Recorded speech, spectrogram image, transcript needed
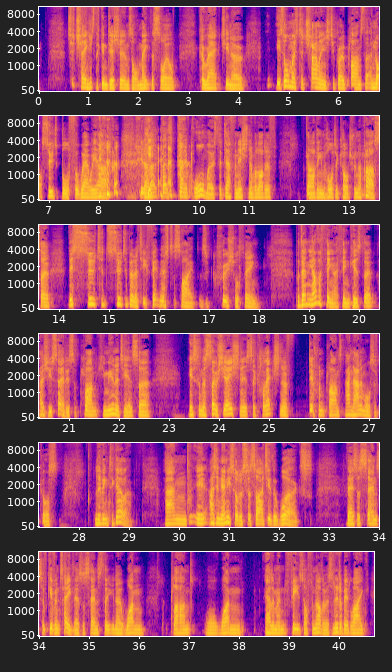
to change the conditions or make the soil correct, you know. It's almost a challenge to grow plants that are not suitable for where we are. you know, yeah. that, that's kind of almost the definition of a lot of gardening and horticulture in the past. So this suited suitability, fitness to site is a crucial thing. But then the other thing I think is that, as you said, it's a plant community. It's a, it's an association. It's a collection of different plants and animals, of course, living together. And it, as in any sort of society that works, there's a sense of give and take. There's a sense that, you know, one plant or one element feeds off another. It's a little bit like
